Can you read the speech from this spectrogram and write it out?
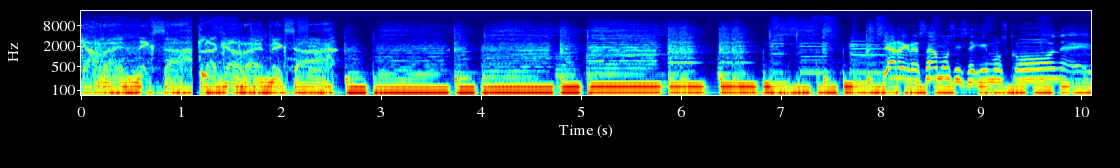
garra en Nexa. La garra en Nexa. Ya regresamos y seguimos con eh,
